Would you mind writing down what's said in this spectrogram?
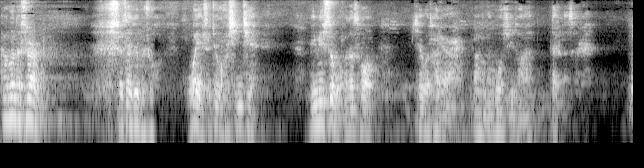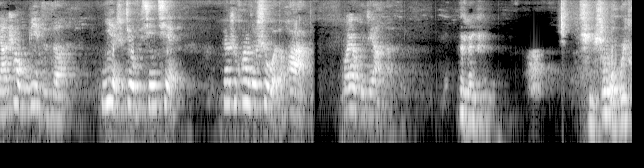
刚刚的事儿实在对不住，我也是救父心切。明明是我们的错，结果差点让你们骆氏集团带上了责任。杨少不必自责，你也是救父心切。要是换做是我的话，我也会这样的。请收我为徒。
